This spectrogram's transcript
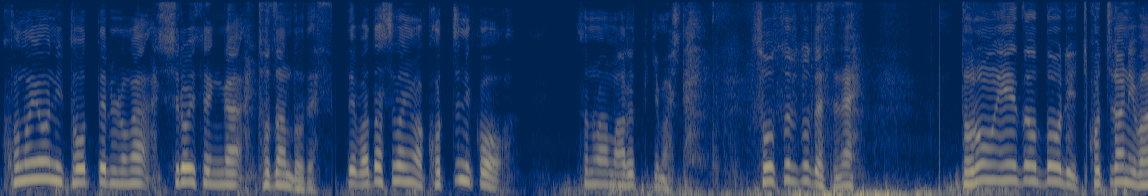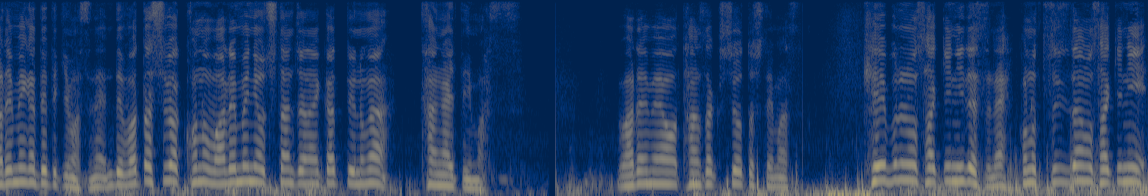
このように通ってるのが白い線が登山道です。で、私は今こっちにこう、そのまま歩ってきました。そうするとですね、ドローン映像通り、こちらに割れ目が出てきますね。で、私はこの割れ目に落ちたんじゃないかっていうのが考えています。割れ目を探索しようとしています。ケーブルの先にですね、この釣り竿の先に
